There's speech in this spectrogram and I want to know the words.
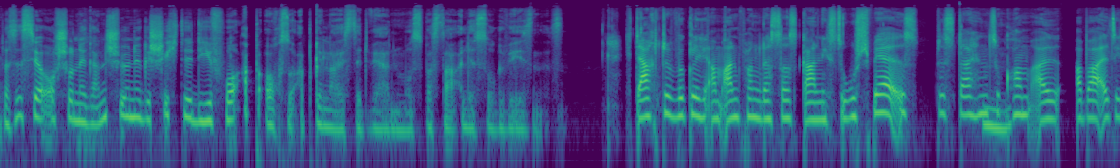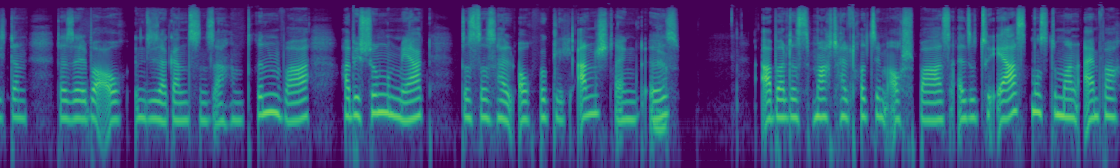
Das ist ja auch schon eine ganz schöne Geschichte, die vorab auch so abgeleistet werden muss, was da alles so gewesen ist. Ich dachte wirklich am Anfang, dass das gar nicht so schwer ist, bis dahin Mhm. zu kommen. Aber als ich dann da selber auch in dieser ganzen Sachen drin war, habe ich schon gemerkt, dass das halt auch wirklich anstrengend Ja. Aber das macht halt trotzdem auch Spaß. Also zuerst musste man einfach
